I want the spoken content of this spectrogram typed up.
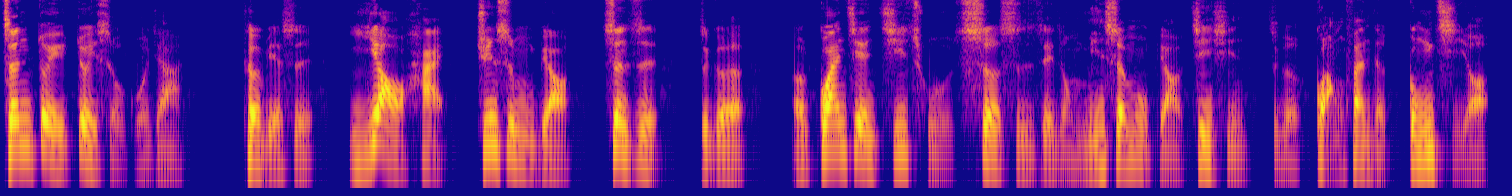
针对对手国家，特别是要害军事目标，甚至这个呃关键基础设施这种民生目标进行这个广泛的攻击哦。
